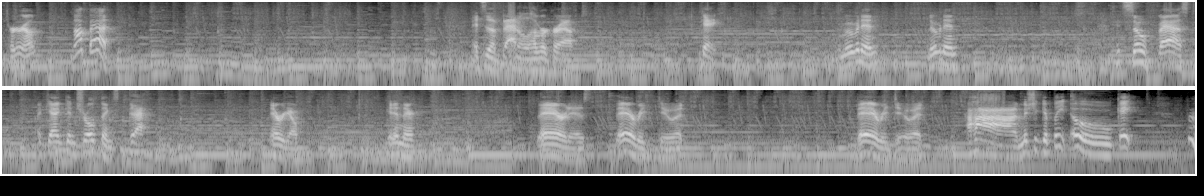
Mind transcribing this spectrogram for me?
Turn around. Not bad. It's a battle hovercraft. Okay. We're moving in. Moving in. It's so fast. I can't control things. There we go. Get in there. There it is. There we do it. There we do it. Haha! Mission complete. Okay. Hmm.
